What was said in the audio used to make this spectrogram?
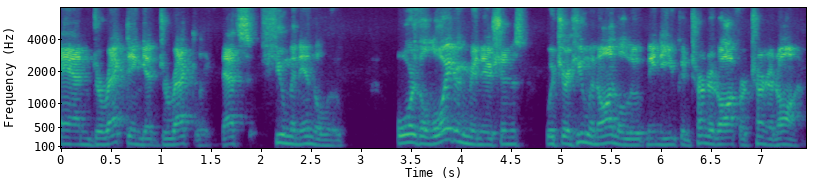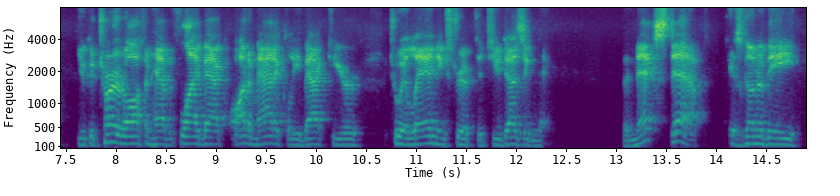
and directing it directly. That's human in the loop. Or the loitering munitions, which are human on the loop, meaning you can turn it off or turn it on. You can turn it off and have it fly back automatically back to your to a landing strip that you designate. The next step is going to be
